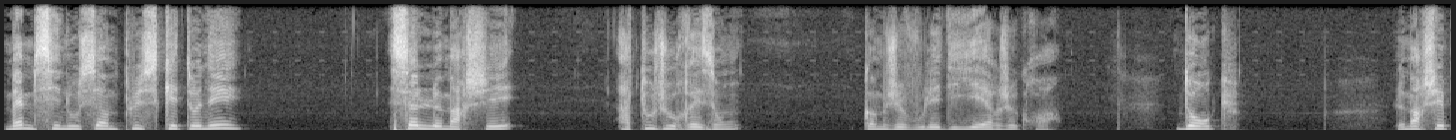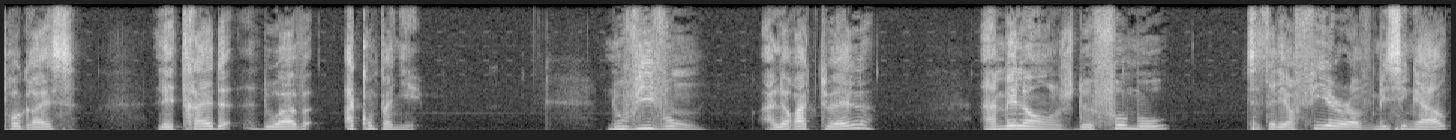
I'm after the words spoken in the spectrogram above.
même si nous sommes plus qu'étonnés, seul le marché a toujours raison, comme je vous l'ai dit hier, je crois. Donc, le marché progresse, les trades doivent accompagner. Nous vivons, à l'heure actuelle, un mélange de FOMO, c'est-à-dire Fear of Missing Out,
